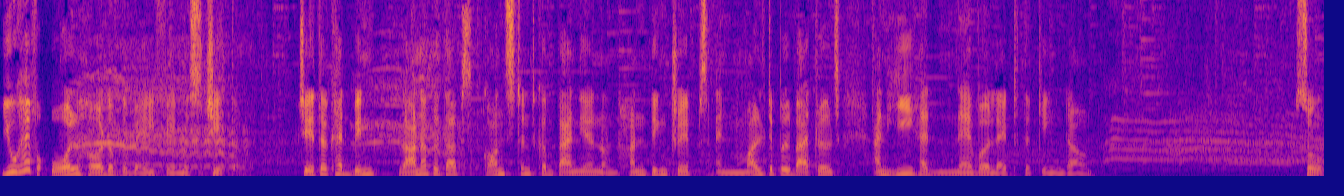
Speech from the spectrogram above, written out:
You have all heard of the very famous Chetak. Chetak had been Rana Pratap's constant companion on hunting trips and multiple battles, and he had never let the king down. So,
